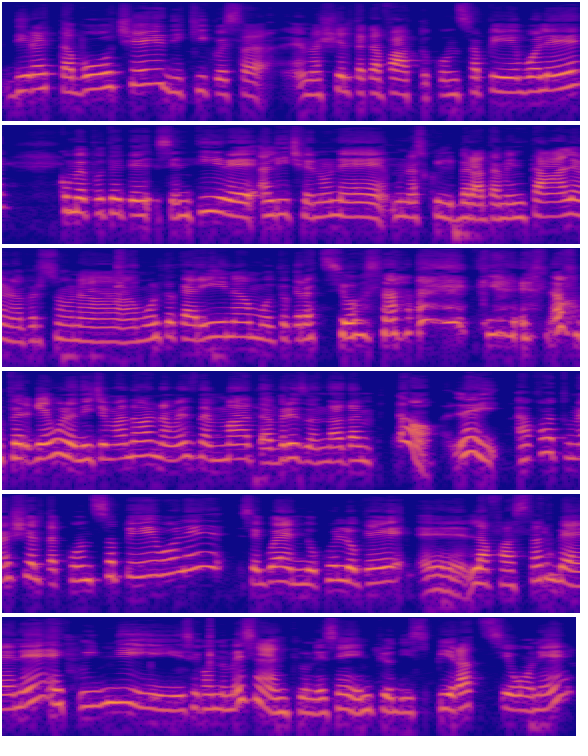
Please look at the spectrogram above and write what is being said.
diretta voce di chi questa è una scelta che ha fatto consapevole. Come potete sentire, Alice non è una squilibrata mentale, è una persona molto carina, molto graziosa. Che, no, perché uno dice: Madonna, questa è matta, ha preso, è andata. No, lei ha fatto una scelta consapevole seguendo quello che eh, la fa star bene, e quindi secondo me sei anche un esempio di ispirazione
